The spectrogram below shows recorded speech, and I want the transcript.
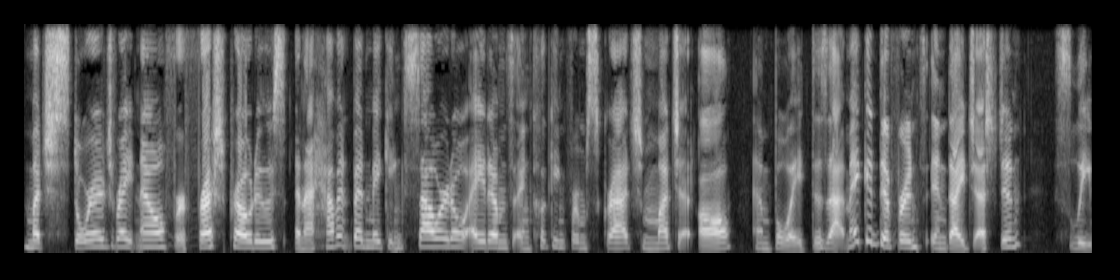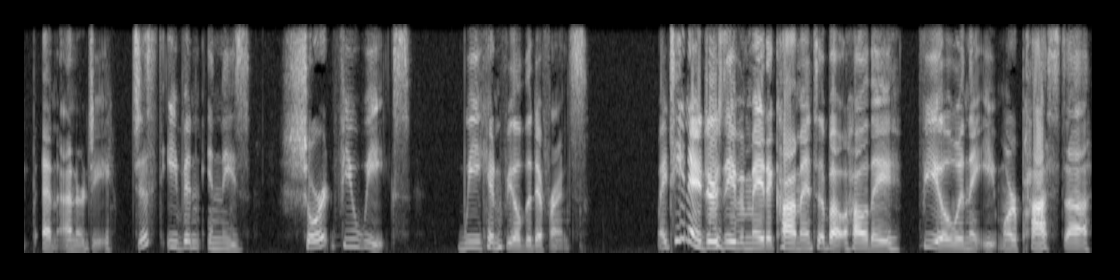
much storage right now for fresh produce, and I haven't been making sourdough items and cooking from scratch much at all. And boy, does that make a difference in digestion, sleep, and energy. Just even in these short few weeks, we can feel the difference. My teenagers even made a comment about how they feel when they eat more pasta,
